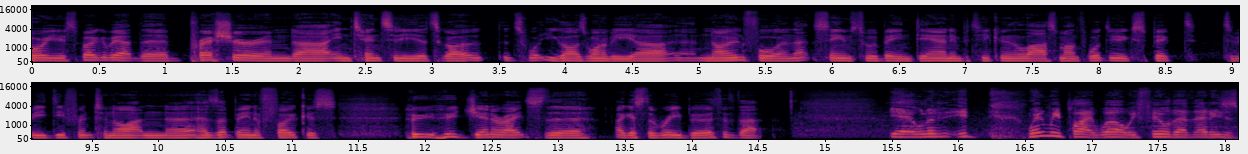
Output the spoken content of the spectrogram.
Corey, you spoke about the pressure and uh, intensity. That's, that's what you guys want to be uh, known for, and that seems to have been down in particular in the last month. What do you expect to be different tonight, and uh, has that been a focus? Who who generates the I guess the rebirth of that? Yeah, well, it, it, when we play well, we feel that that is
